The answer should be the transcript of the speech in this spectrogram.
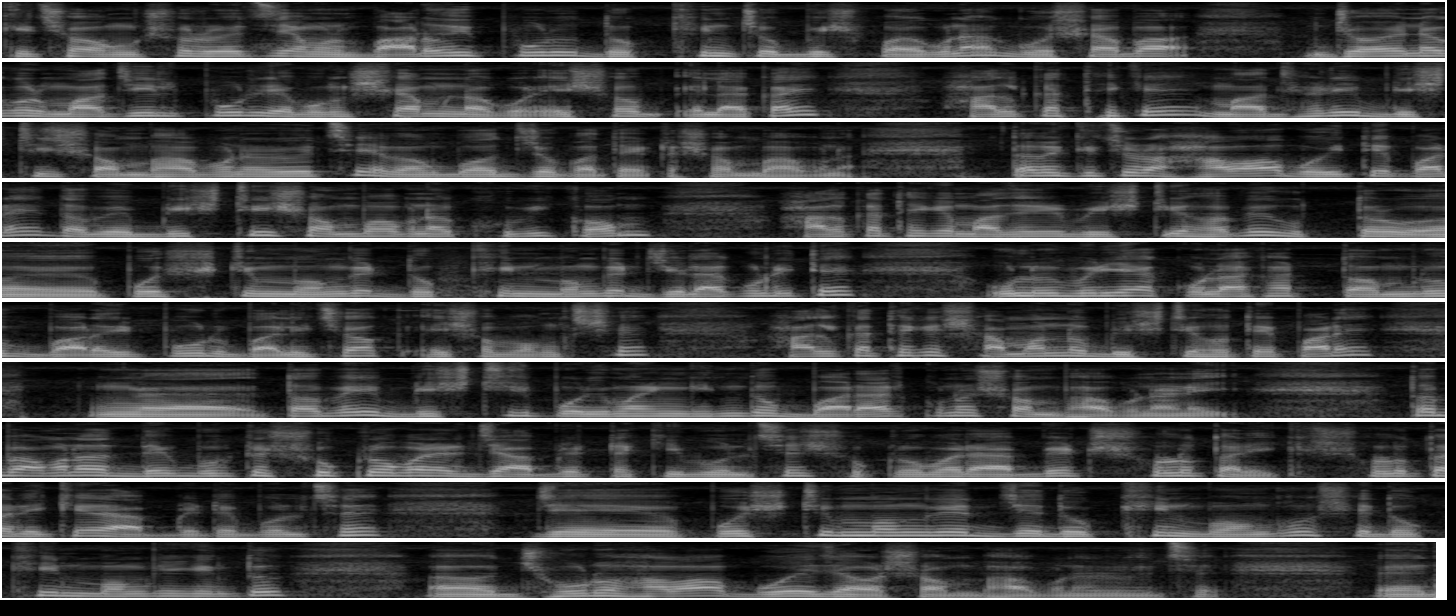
কিছু অংশ রয়েছে যেমন বারুইপুর, দক্ষিণ চব্বিশ পরগনা, গোসাবা, জয়নগর, মাজিলপুর এবং শ্যামনগর। এসব এলাকায় হালকা থেকে মাঝারি বৃষ্টির সম্ভাবনা রয়েছে এবং বজ্রপাতের একটা সম্ভাবনা। তবে কিছুটা হাওয়া বইতে পারে, তবে বৃষ্টির সম্ভাবনা খুবই কম। হালকা থেকে মাঝারি বৃষ্টি হবে উত্তর পশ্চিমবঙ্গের, দক্ষিণবঙ্গের জেলাগুলিতে। উলুবেড়িয়া, কোলাঘাট, তমলুক, বারুইপুর, বালিচক এসব অংশে হালকা থেকে সামান্য বৃষ্টি হতে পারে তবে বৃষ্টির পরিমাণ কিন্তু বাড়ার কোনো সম্ভাবনা নেই। তবে আমরা দেখব একটু শুক্রবারের যে আপডেটটা কী বলছে শুক্রবারের আপডেট ষোলো তারিখ। ষোলো তারিখের আপডেটে বলছে যে, পশ্চিমবঙ্গের যে দক্ষিণবঙ্গ, সেই দক্ষিণবঙ্গে কিন্তু ঝোড়ো হাওয়া বয়ে যাওয়ার সম্ভাবনা রয়েছে।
